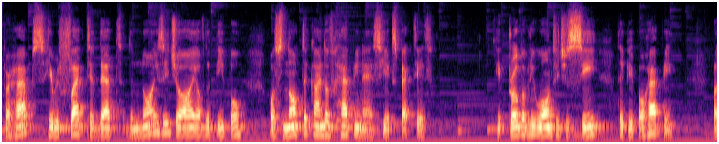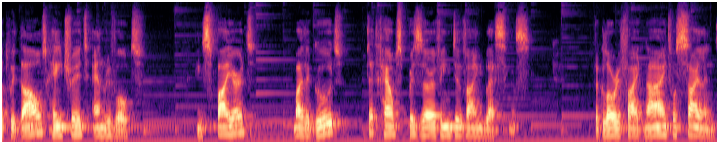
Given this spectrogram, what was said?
Perhaps he reflected that the noisy joy of the people was not the kind of happiness he expected. He probably wanted to see the people happy, but without hatred and revolt inspired by the good that helps preserving divine blessings. The glorified night was silent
